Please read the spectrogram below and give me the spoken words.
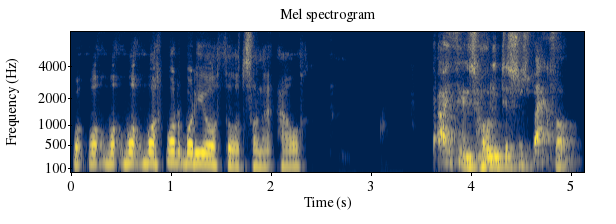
what what what what what what are your thoughts on it, Al? I think it's wholly disrespectful.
